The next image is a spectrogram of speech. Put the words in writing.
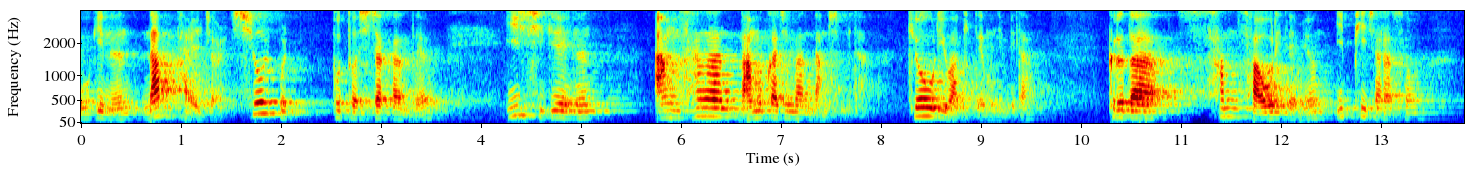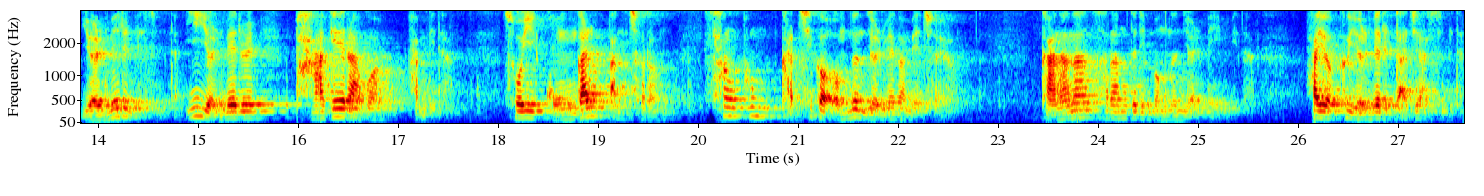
우기는 나팔절 10월부터 시작하는데요. 이 시기에는 앙상한 나뭇가지만 남습니다. 겨울이 왔기 때문입니다. 그러다 3, 4월이 되면 잎이 자라서 열매를 맺습니다. 이 열매를 파괴라고 합니다. 소위 공갈빵처럼 상품 가치가 없는 열매가 맺혀요. 가난한 사람들이 먹는 열매입니다. 하여 그 열매를 따지 않습니다.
